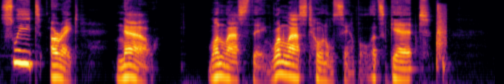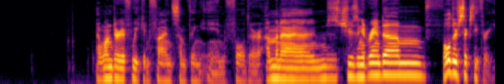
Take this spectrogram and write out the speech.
Sweet. All right. Now, one last thing, one last tonal sample. Let's get. I wonder if we can find something in folder. I'm gonna I'm just choosing at random. Folder 63.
